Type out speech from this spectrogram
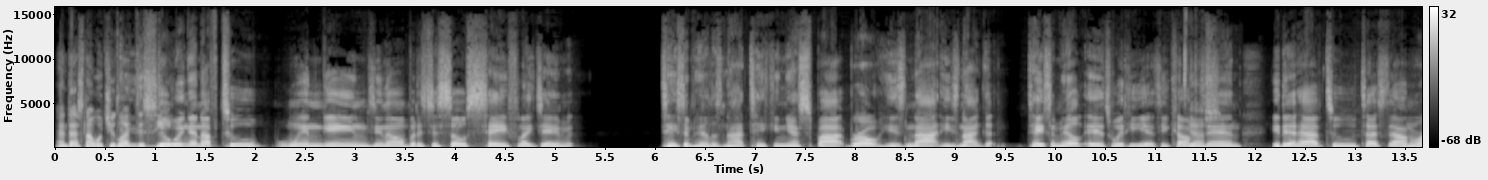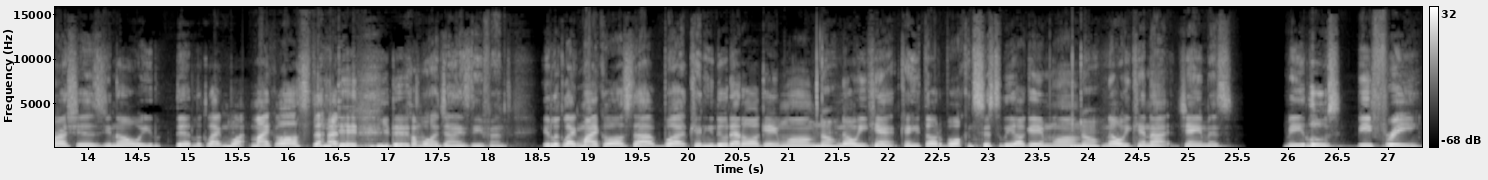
and that's not what you'd like to see. doing enough to win games, you know, but it's just so safe. Like James Taysom Hill is not taking your spot, bro. He's not. He's not good. Taysom Hill is what he is. He comes Yes. in. He did have two touchdown rushes. You know, he did look like Mike Alstott. he did. He did. Come on, Giants defense. He looked like Mike Alstott, but can he do that all game long? No. No, he can't. Can he throw the ball consistently all game long? No. No, he cannot. Jameis, be loose. Be free.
